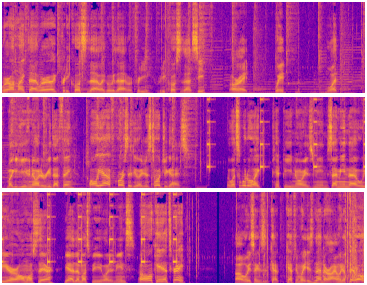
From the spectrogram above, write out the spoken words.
We're on like that. We're like pretty close to that. Like, look at that. We're pretty, pretty close to that. See? Alright. Wait. What? Mikey, do you even know how to read that thing? Oh, yeah, of course I do. I just told you guys. What's a little, like, pippy noise mean? Does that mean that we are almost there? Yeah, that must be what it means. Oh, okay, that's great. Oh, wait a second. Is it Cap Captain, wait, isn't that our island up there? Oh,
